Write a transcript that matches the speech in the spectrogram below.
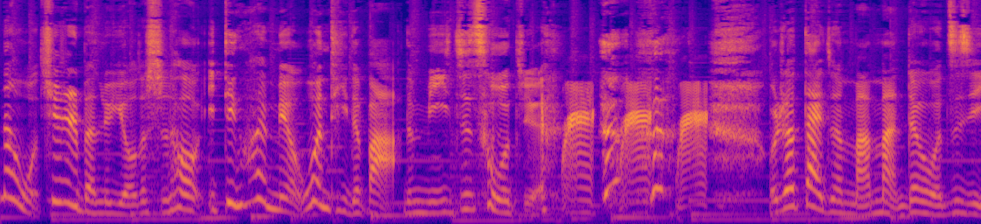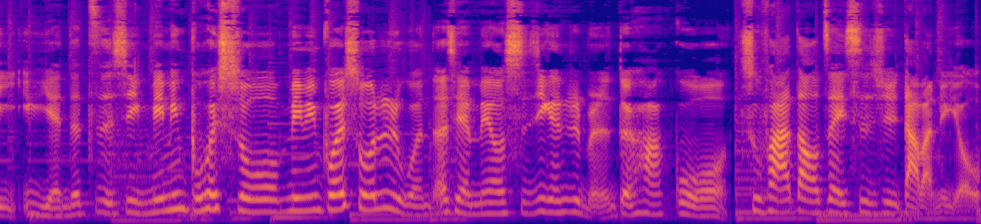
那我去日本旅游的时候一定会没有问题的吧？的迷之错觉。我就带着满满对我自己语言的自信，明明不会说，明明不会说日文，而且没有实际跟日本人对话过，出发到这一次去大阪旅游。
